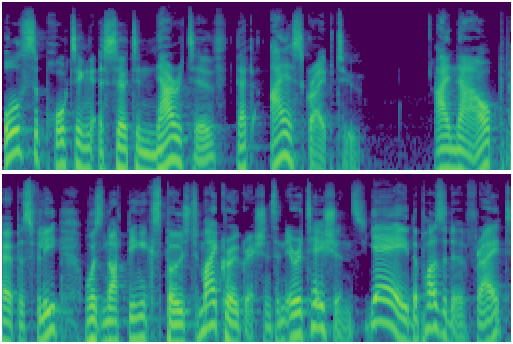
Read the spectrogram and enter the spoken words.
all supporting a certain narrative that I ascribe to. I now, purposefully, was not being exposed to microaggressions and irritations. Yay, the positive, right?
